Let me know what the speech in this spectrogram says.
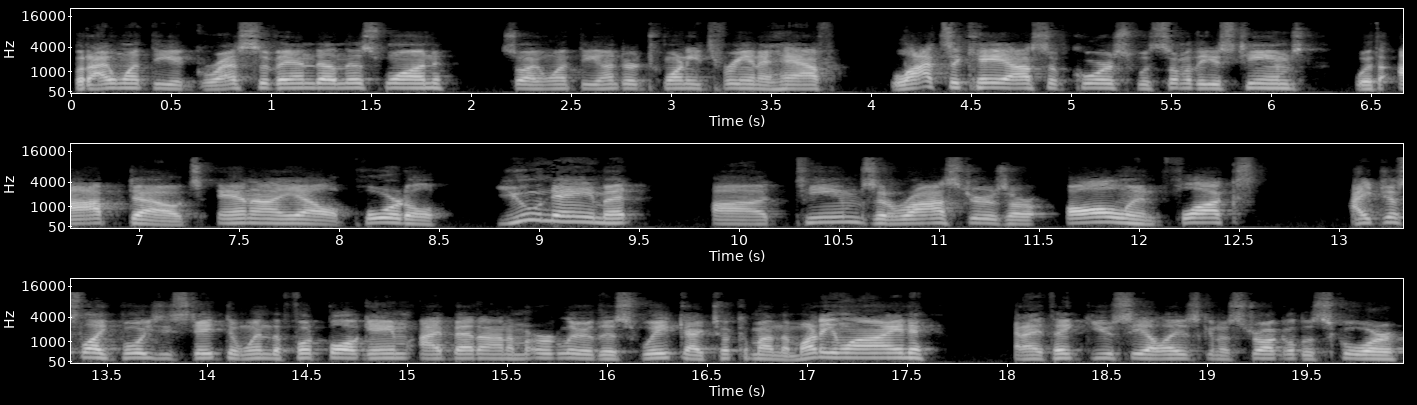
but I want the aggressive end on this one. So I want the under 23 and a half. Lots of chaos, of course, with some of these teams with opt outs, NIL, portal, you name it. Uh, teams and rosters are all in flux. I just like Boise State to win the football game. I bet on them earlier this week. I took them on the money line, and I think UCLA is going to struggle to score.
